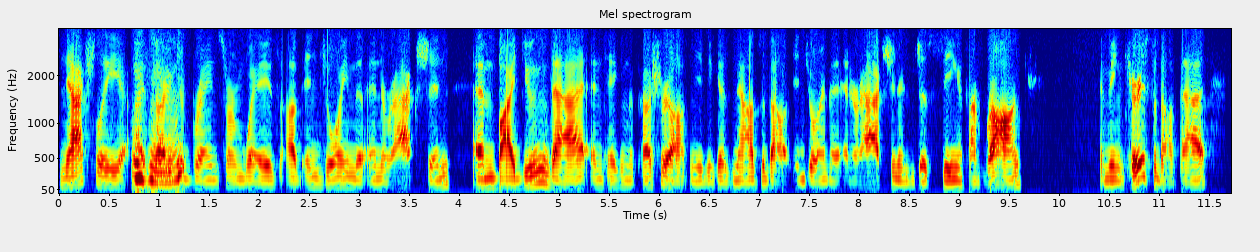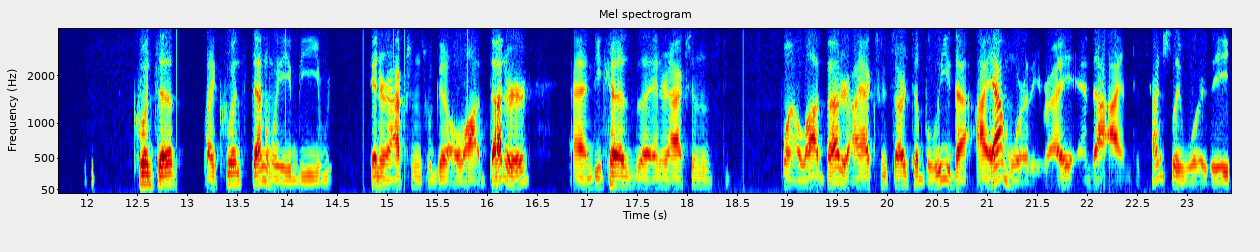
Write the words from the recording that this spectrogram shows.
Naturally, I started Mhm. to brainstorm ways of enjoying the interaction, and by doing that and taking the pressure off me, because now it's about enjoying the interaction and just seeing if I'm wrong and being curious about that. Coincident, like coincidentally, the interactions would get a lot better, and because the interactions went a lot better, I actually started to believe that I am worthy, right, and that I am potentially worthy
